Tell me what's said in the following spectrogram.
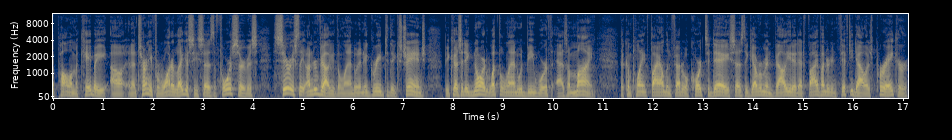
But Paula Maccabee, uh, an attorney for Water Legacy, says the Forest Service seriously undervalued the land when it agreed to the exchange because it ignored what the land would be worth as a mine. The complaint filed in federal court today says the government valued it at $550 per acre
